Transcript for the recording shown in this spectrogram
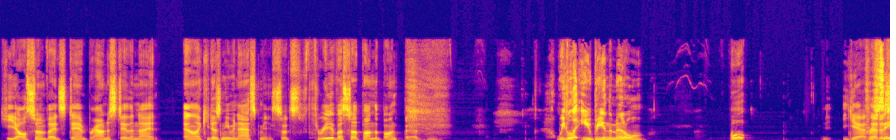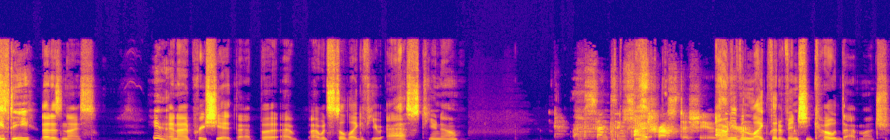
he also invites Dan Brown to stay the night, and like he doesn't even ask me. So it's three of us up on the bunk bed. We let you be in the middle Well, yeah, for that is- safety. that is nice, yeah. and I appreciate that. But I I would still like if you asked, you know. I'm sensing some I- trust issues. I don't here. even like the Da Vinci Code that much.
